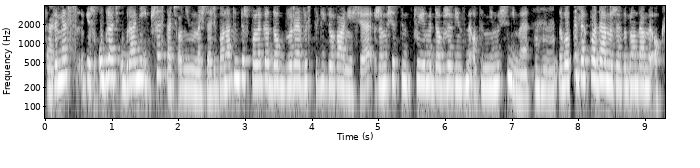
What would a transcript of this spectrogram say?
tak. zamiast, wiesz, ubrać ubranie i przestać o nim myśleć, bo na tym też polega dobre wystylizowanie się, że my się z tym czujemy dobrze, więc my o tym nie myślimy. Mhm. No bo my zakładamy, że wyglądamy ok,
